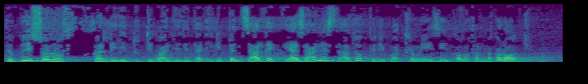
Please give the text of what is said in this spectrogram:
per cui sono falliti tutti quanti i tentativi. Pensate che Asan è stato più di quattro mesi in coma farmacologico.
